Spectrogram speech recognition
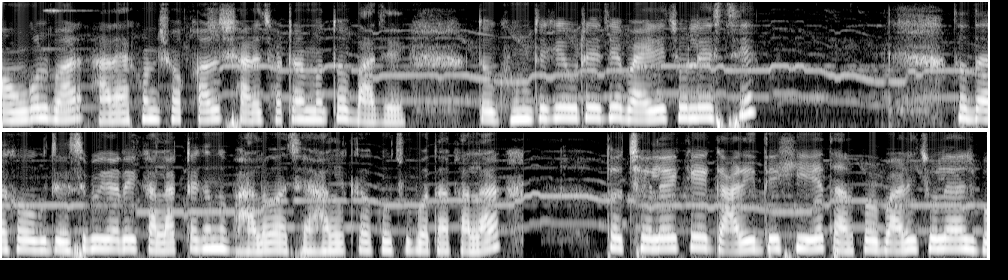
মঙ্গলবার আর এখন সকাল সাড়ে ছটার মতো বাজে। তো ঘুম থেকে উঠে যে বাইরে চলে এসেছি, তো দেখো জেসিবি গাড়ির কালারটা কিন্তু ভালো আছে, হালকা কচু পাতা কালার। তো ছেলেকে গাড়ি দেখিয়ে তারপর বাড়ি চলে আসব,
